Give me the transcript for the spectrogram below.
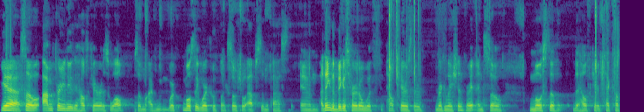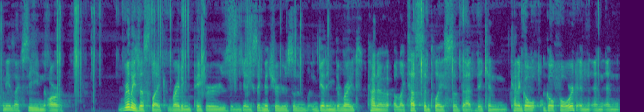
Yeah, so I'm pretty new to healthcare as well. So I've worked, mostly worked with like social apps in the past, and I think the biggest hurdle with healthcare is the regulation, right? And so most of the healthcare tech companies I've seen are really just like writing papers and getting signatures and getting the right kind of like tests in place so that they can kind of go go forward and and and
